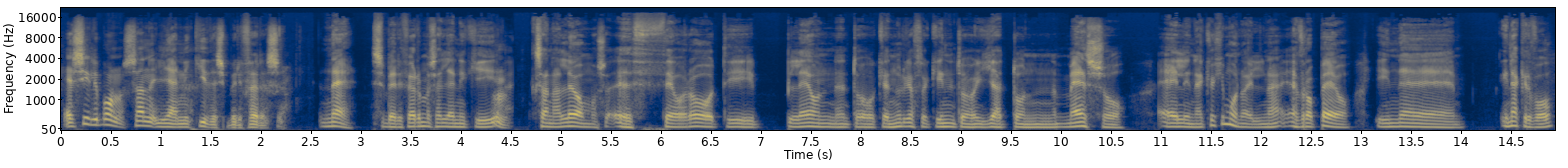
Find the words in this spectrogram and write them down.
Εσύ λοιπόν, σαν λιανική δεν συμπεριφέρεσαι. ναι, συμπεριφέρομαι σαν λιανική. Μμ. Ξαναλέω όμως, θεωρώ ότι πλέον ε, το καινούριο αυτοκίνητο για τον μέσο Έλληνα και όχι μόνο Έλληνα, Ευρωπαίο είναι, είναι ακριβό.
